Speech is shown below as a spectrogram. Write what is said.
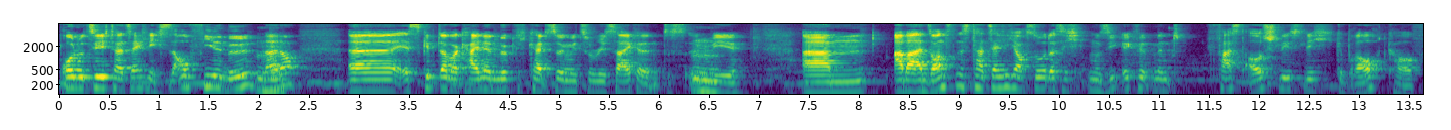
produziere ich tatsächlich sau viel Müll, mhm. leider. Äh, es gibt aber keine Möglichkeit, es irgendwie zu recyceln. Das mhm. irgendwie. Mhm. Ähm, aber ansonsten ist tatsächlich auch so, dass ich Musikequipment fast ausschließlich gebraucht kaufe.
